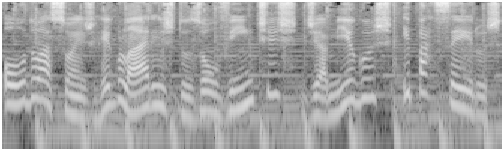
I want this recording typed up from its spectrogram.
ou doações regulares dos ouvintes, de amigos e parceiros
